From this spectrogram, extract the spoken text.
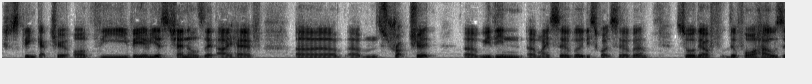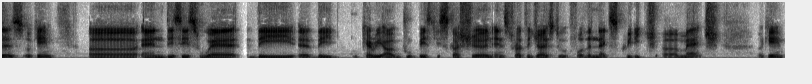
screen capture of the various channels that I have um, structured uh, within uh, my server, Discord server. So there are f- the four houses, okay, uh, and this is where they they carry out group based discussion and strategize to for the next Quidditch match, okay,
